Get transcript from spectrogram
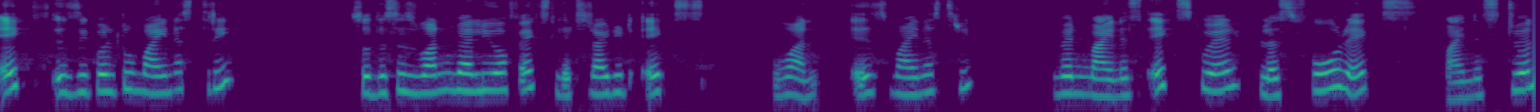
x is equal to minus 3 so this is one value of x. Let's write it x1 is minus 3 when minus x square plus 4x minus 12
